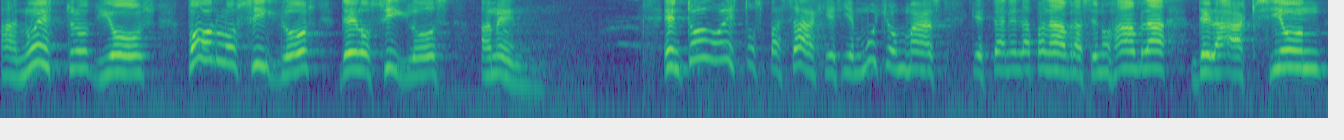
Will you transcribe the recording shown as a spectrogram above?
a nuestro Dios por los siglos de los siglos. Amén. En todos estos pasajes y en muchos más que están en la palabra se nos habla de la acción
